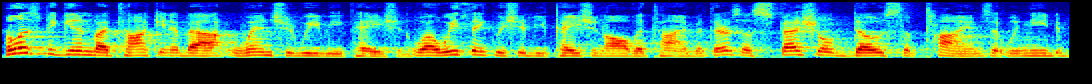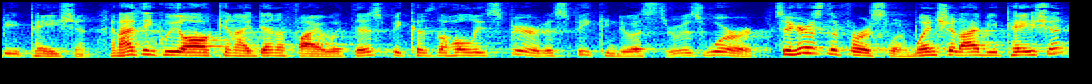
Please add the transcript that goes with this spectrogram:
Well, let's begin by talking about when should we be patient. Well, we think we should be patient all the time, but there's a special dose of times that we need to be patient. And I think we all can identify with this because the Holy Spirit is speaking to us through His Word. So here's the first one. When should I be patient?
